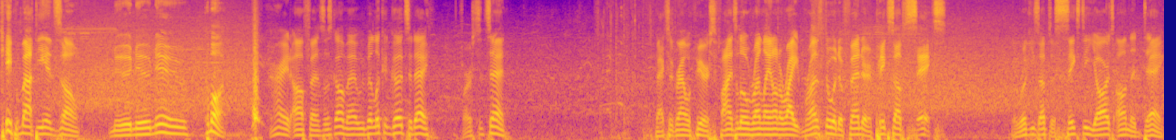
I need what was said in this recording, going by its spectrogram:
Keep him out the end zone. New, new, new. Come on. All right, offense. Let's go, man. We've been looking good today. First and 10. Back to the ground with Pierce. Finds a little run lane on the right. Runs through a defender. Picks up six. The rookie's up to 60 yards on the day.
